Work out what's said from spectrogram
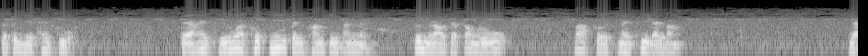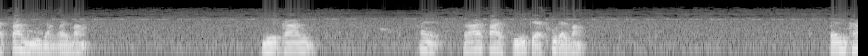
จะเป็นเหตุให้กลัว แต่ให้ถือว่าทุกนี้เป็นความจริงอันหนึ่ง ซึ่งเราจะต้องรู้ว่าเกิดในที่ใดบ้าง และตั้งอยู่อย่างไรบ้าง มีการให้ร้ายป้ายสีแก่ผู้ใดบ้าง เป็นค่า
